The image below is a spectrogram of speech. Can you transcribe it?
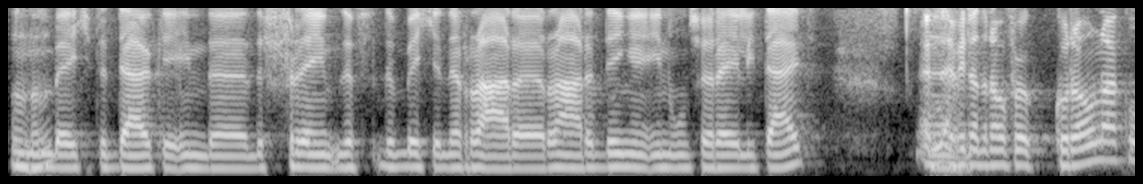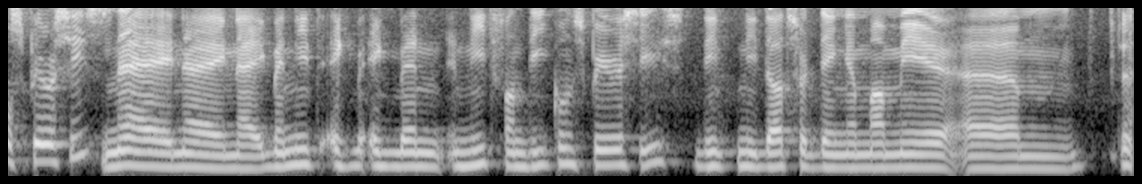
Om Mhm. een beetje te duiken in de, de frame, de, de, beetje de rare, rare dingen in onze realiteit. En Eh, heb je dat dan over corona-conspiracies? Nee, nee, nee. Ik ben niet, ik, ik ben niet van die conspiracies. Niet, niet dat soort dingen, maar meer... ehm, De eh,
